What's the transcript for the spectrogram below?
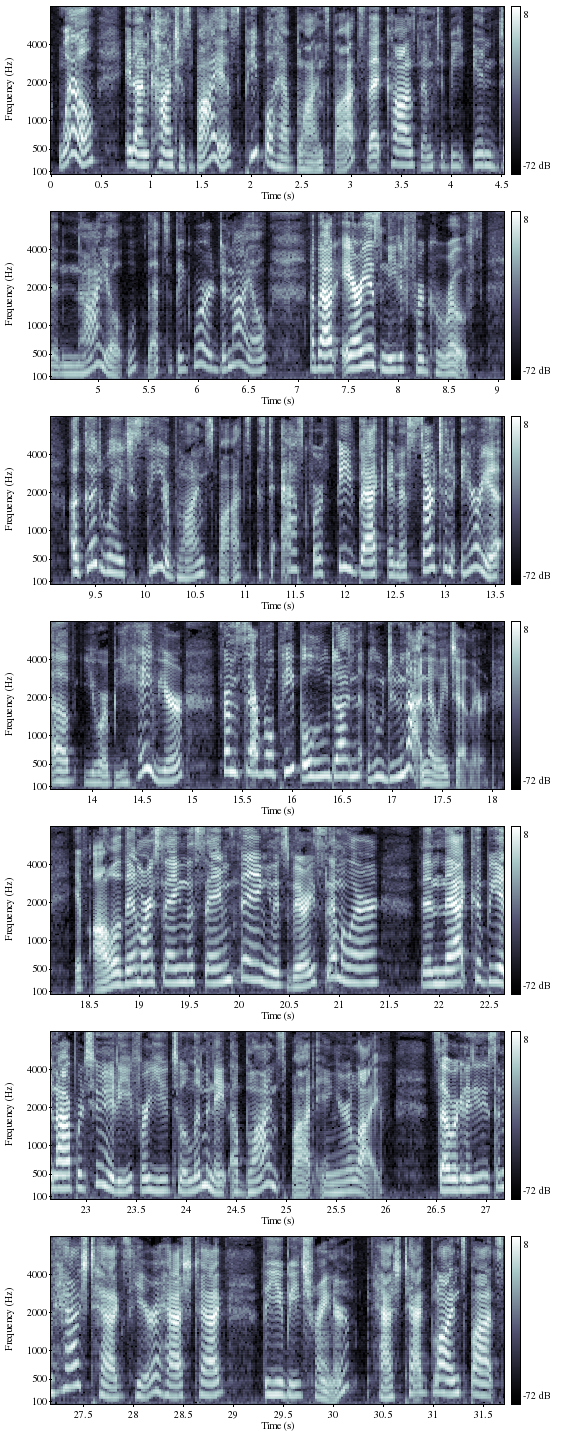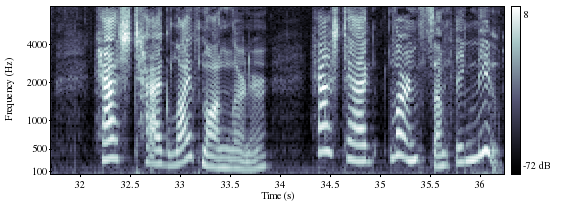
Well, in unconscious bias, people have blind spots that cause them to be in denial. Ooh, that's a big word, denial, about areas needed for growth. A good way to see your blind spots is to ask for feedback in a certain area of your behavior from several people who, do, who do not know each other. If all of them are saying the same thing and it's very similar, then that could be an opportunity for you to eliminate a blind spot in your life. So we're going to do some hashtags here. Hashtag the UB trainer, hashtag blind spots, hashtag lifelong learner, hashtag learn something new.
